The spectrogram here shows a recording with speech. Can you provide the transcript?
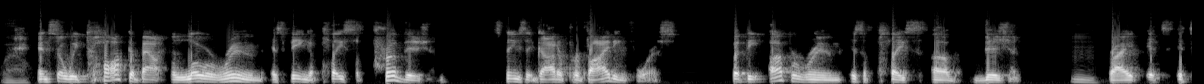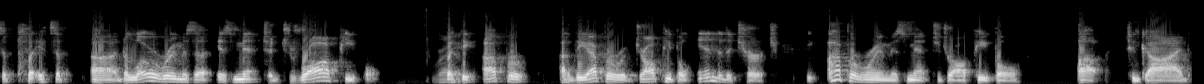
wow. And so we talk about the lower room as being a place of provision, it's things that God are providing for us. But the upper room is a place of vision, Mm. right? It's it's a it's a uh, the lower room is a is meant to draw people Right. but the upper uh, the upper draw people into the church the upper room is meant to draw people up to god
